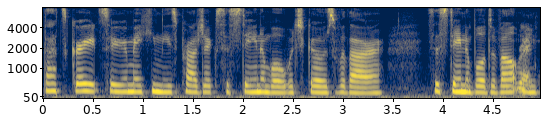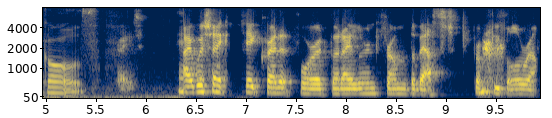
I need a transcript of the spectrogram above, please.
That's great. So you're making these projects sustainable, which goes with our sustainable development right. goals. Right. I wish I could take credit for it, but I learned from the best, from people around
